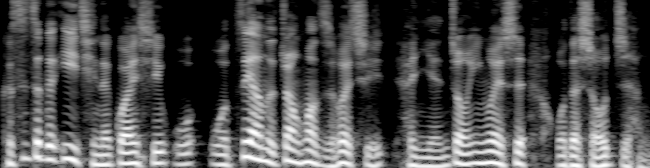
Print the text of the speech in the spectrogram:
可是这个疫情的关系，我我这样的状况只会其很严重，因为是我的手指很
